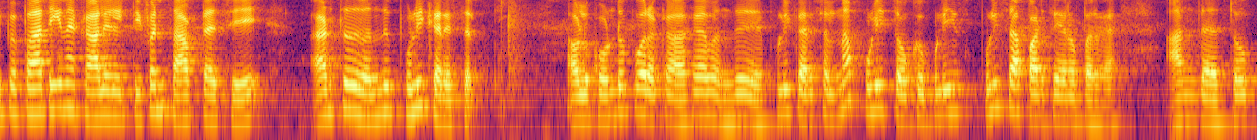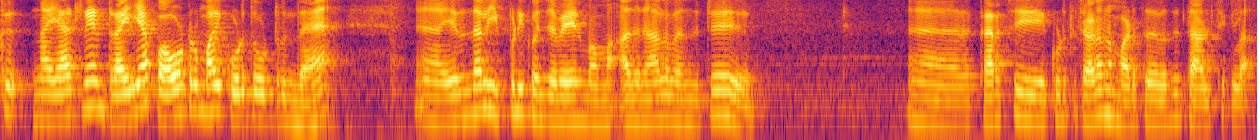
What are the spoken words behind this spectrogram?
இப்போ பார்த்தீங்கன்னா காலையில் டிஃபன் சாப்பிட்டாச்சு. அடுத்தது வந்து புளி கரைசல் அவளுக்கு கொண்டு போகிறக்காக வந்து புளி புளி தொக்கு புளி புளி சாப்பாடு செய்கிறோம் பாருங்கள் அந்த தொக்கு நான் ஏற்கனவே ட்ரையாக பவுட்ரு மாதிரி கொடுத்து விட்ருந்தேன் இருந்தாலும் இப்படி கொஞ்சம் வேணுமாம்மா அதனால வந்துட்டு கரைச்சி கொடுத்துட்டாலும் நம்ம அடுத்தது வந்து தாளிச்சிக்கலாம்.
